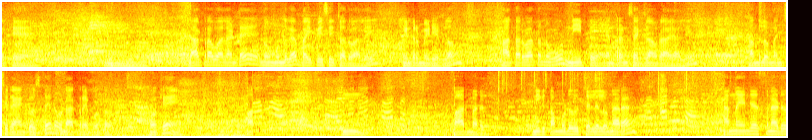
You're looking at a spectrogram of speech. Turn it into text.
ఓకే. డాక్టర్ అవ్వాలంటే నువ్వు ముందుగా బైపీసీ చదవాలి ఇంటర్మీడియట్లో ఆ తర్వాత నువ్వు నీట్ ఎంట్రన్స్ ఎగ్జామ్ రాయాలి. అందులో మంచి ర్యాంక్ వస్తే నువ్వు డాక్టర్ అయిపోతావు. ఓకే. ఫార్మర్ నీకు తమ్ముడు చెల్లెలు ఉన్నారా? అన్న ఏం చేస్తున్నాడు?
